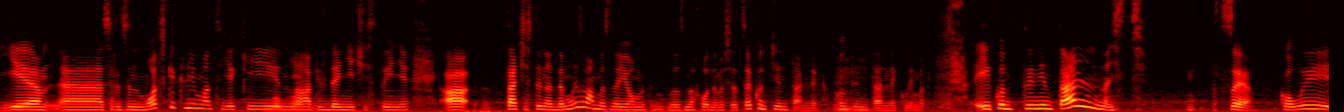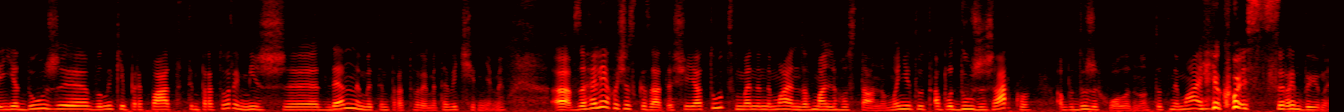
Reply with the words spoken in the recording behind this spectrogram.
Є е, середземноморський клімат, який Ну, на південній частині. А та частина, де ми з вами знайомі знаходимося, це континентальний, континентальний клімат. І континентальність це коли є дуже великий припад температури між е, денними температурами та вечірніми. Е, Взагалі я хочу сказати, що я тут в мене немає нормального стану. Мені тут або дуже жарко, або дуже холодно. Тут немає якоїсь середини.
